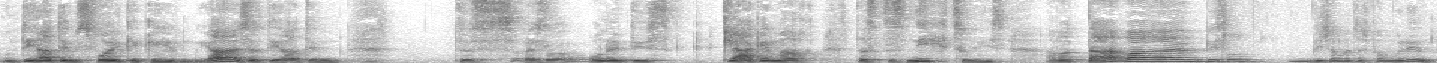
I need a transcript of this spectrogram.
und die hat ihm es voll gegeben. Ja, also die hat ihm das, also ohne dies klar gemacht, dass das nicht so ist. Aber da war er ein bisschen, wie soll man das formulieren,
